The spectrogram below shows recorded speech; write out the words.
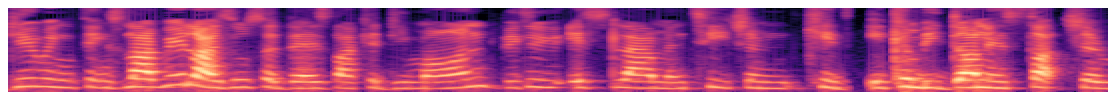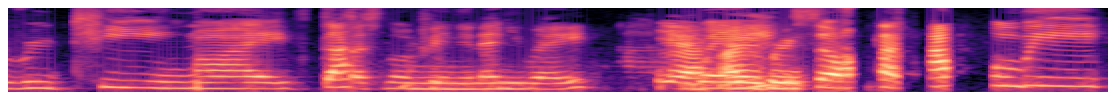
doing things, and I realize also there's like a demand to Islam and teaching kids. It can be done in such a routine. My that's personal opinion Mm. anyway. Yeah, way. I agree. So I'm like, how can we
